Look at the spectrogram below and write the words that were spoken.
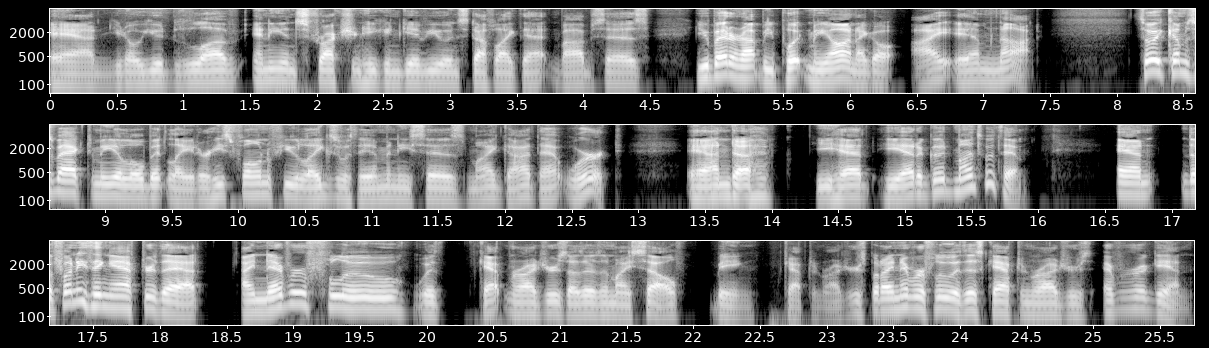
and, you know, you'd love any instruction he can give you and stuff like that. And Bob says, You better not be putting me on. I go, I am not. So he comes back to me a little bit later. He's flown a few legs with him and he says, My God, that worked. And uh, he had he had a good month with him. And the funny thing after that, I never flew with Captain Rogers other than myself being Captain Rogers, but I never flew with this Captain Rogers ever again.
